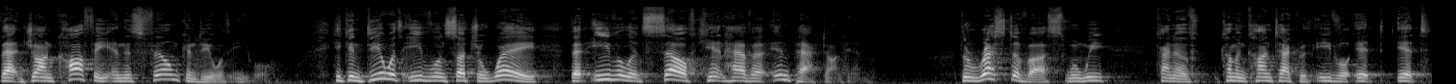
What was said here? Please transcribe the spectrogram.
that John Coffey in this film can deal with evil. He can deal with evil in such a way that evil itself can't have an impact on him. The rest of us, when we kind of come in contact with evil, it, it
